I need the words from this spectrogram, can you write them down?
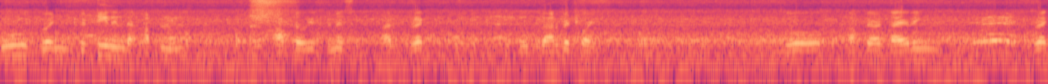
2.15 in the afternoon after we finished our trek to Garbage Point. So after tiring trek,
